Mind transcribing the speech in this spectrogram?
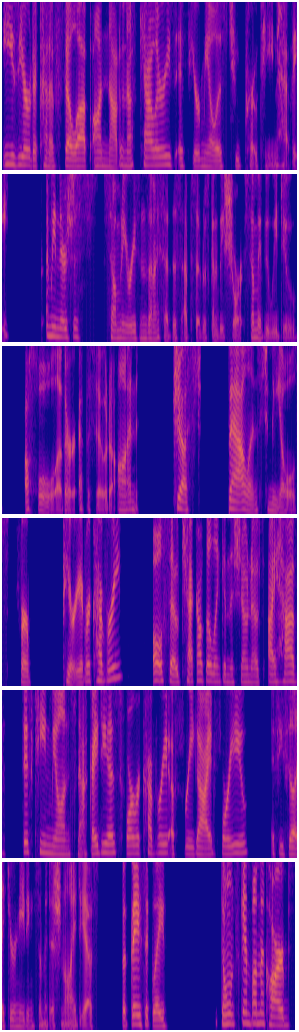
easier to kind of fill up on not enough calories if your meal is too protein heavy. I mean, there's just so many reasons. And I said this episode was going to be short. So maybe we do a whole other episode on just balanced meals for period recovery. Also, check out the link in the show notes. I have 15 meal and snack ideas for recovery, a free guide for you if you feel like you're needing some additional ideas. But basically, don't skimp on the carbs.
